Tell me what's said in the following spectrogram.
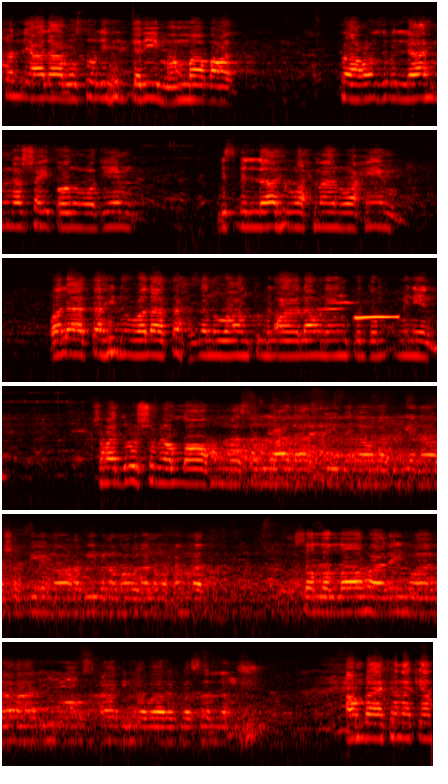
صل على رسوله الكريم أما بعد فأعوذ بالله من الشيطان الرجيم بسم الله الرحمن الرحيم ولا تهنوا ولا تحزنوا وأنتم الأعلون إن كنتم مؤمنين সবাই দ্রুত শুভে اللهم صل على سيدنا ونبينا وشفيعنا وحبيبنا مولانا محمد صلى الله عليه وعلى آله وأصحابه وبارك وسلم আমরা এখানে কেন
